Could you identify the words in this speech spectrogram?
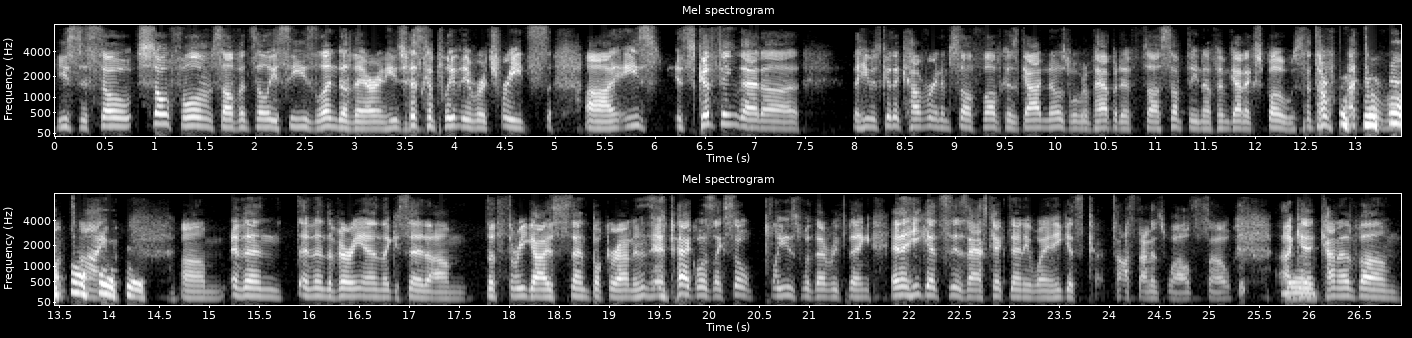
he's just so so full of himself until he sees Linda there and he just completely retreats. Uh, he's it's good thing that uh that he was good at covering himself up because God knows what would have happened if uh, something of him got exposed at the, at the wrong time. Um, and then and then the very end, like you said, um, the three guys send Booker around, and, and Pac was like so pleased with everything, and then he gets his ass kicked anyway, and he gets tossed out as well. So again, yeah. kind of um,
